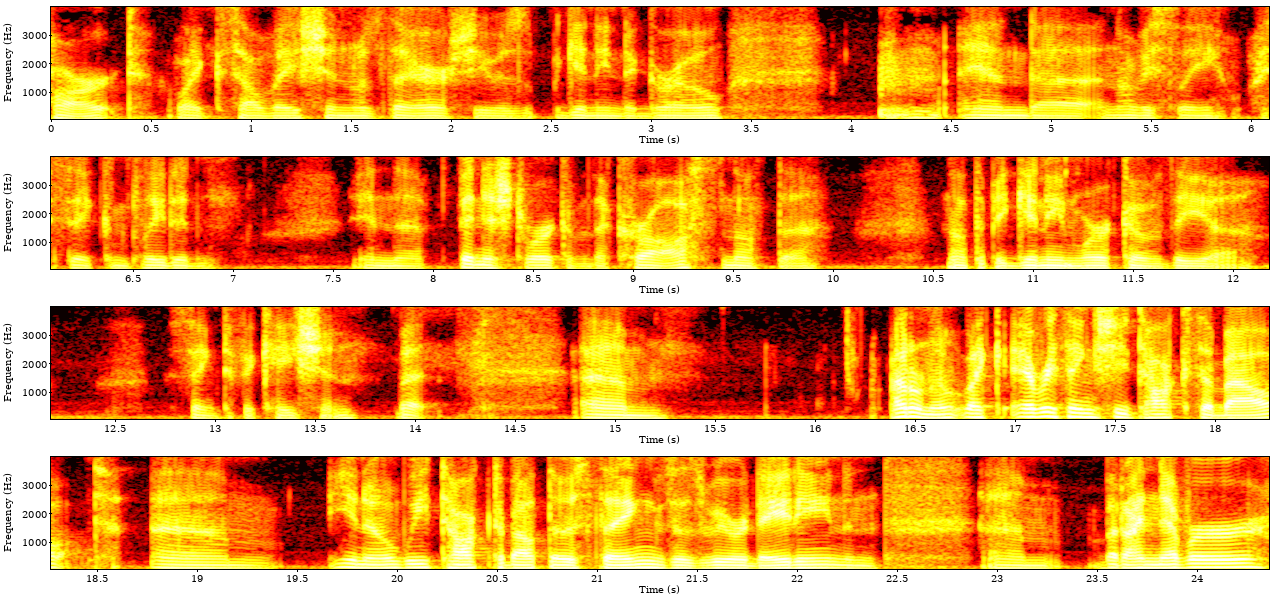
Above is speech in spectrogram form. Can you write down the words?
heart. Like salvation was there. She was beginning to grow, and uh, and obviously I say completed in the finished work of the cross, not the not the beginning work of the uh, sanctification. But um, I don't know, like everything she talks about, um, you know, we talked about those things as we were dating and um, but I never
